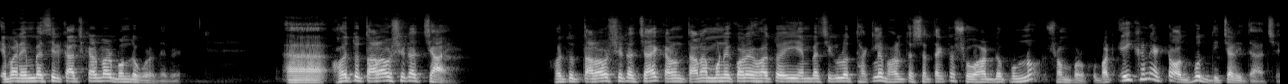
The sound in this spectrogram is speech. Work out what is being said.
এবার এম্বাসির কাজ কারবার বন্ধ করে দেবে। হয়তো তারাও সেটা চায়। হয়তো তারাও সেটা চায় কারণ তারা মনে করে হয়তো এই এম্বাসিগুলো থাকলে ভারতের সাথে একটা সৌহার্দ্যপূর্ণ সম্পর্ক। বাট এইখানে একটা অদ্ভুত দ্বিচারিতা আছে।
